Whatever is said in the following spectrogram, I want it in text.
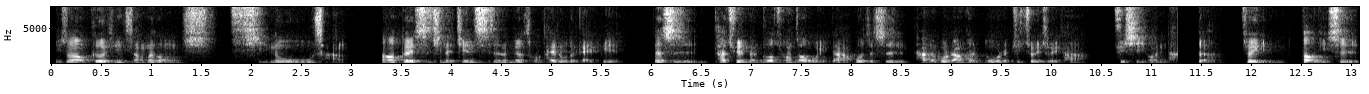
你说那种个性上那种喜喜怒无常。然后对事情的坚持真的没有什么太多的改变，但是他却能够创造伟大，或者是他能够让很多人去追随他，去喜欢他，对啊。所以到底是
